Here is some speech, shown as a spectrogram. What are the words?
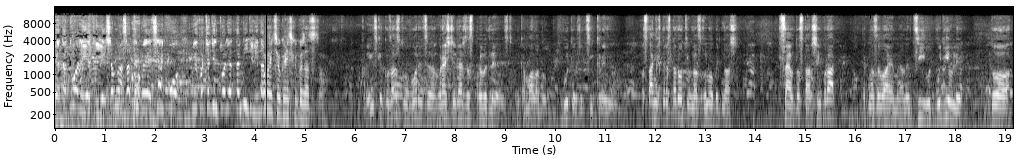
Это туалет есть, а у нас АТБ, сельпо. Вы хоть один туалет там видели? Там... Бореться українське козацтво. Українське козацтво бореться врешті-решт за справедливість, яка мала би бути вже в цій країні. Останніх 300 років нас гнобить наш псевдо-старший брат, так називаємо, але в цій от будівлі, то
